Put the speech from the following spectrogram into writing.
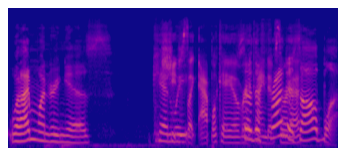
what I'm wondering is, can she we? just like applique over so it, the kind front of, is all black.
